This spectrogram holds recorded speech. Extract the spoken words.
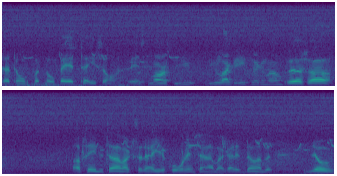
that don't put no bad taste on it. Mr. Morris, do you do you like to eat chicken though? Yes, sir. I've seen the time, like I said, I eat a quarter in time, I got it done. But, you know,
